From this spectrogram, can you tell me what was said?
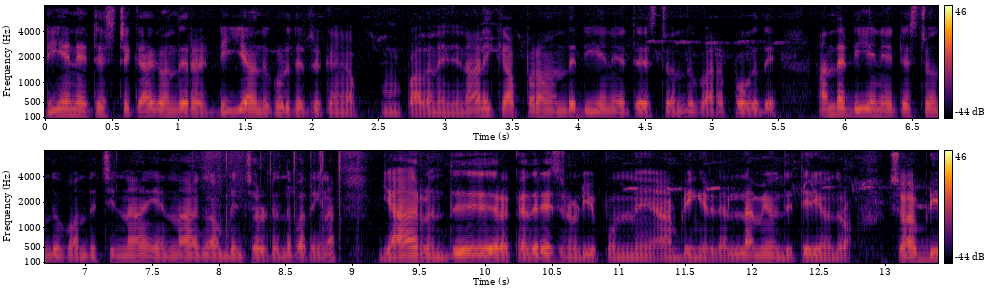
டிஎன்ஏ டெஸ்ட்டுக்காக வந்து ரெடியாக வந்து கொடுத்துட்ருக்காங்க பதினஞ்சு நாளைக்கு அப்புறம் வந்து டிஎன்ஏ டெஸ்ட் வந்து வரப்போகுது. அந்த டிஎன்ஏ டெஸ்ட் வந்து வந்துச்சுன்னா என்ன ஆகும் அப்படின்னு சொல்லிட்டு வந்து பார்த்திங்கன்னா யார் வந்து கதிரேசனுடைய பொண்ணு அப்படிங்கிறது எல்லாமே வந்து தெரிய வந்துடும் ஸோ அப்படி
